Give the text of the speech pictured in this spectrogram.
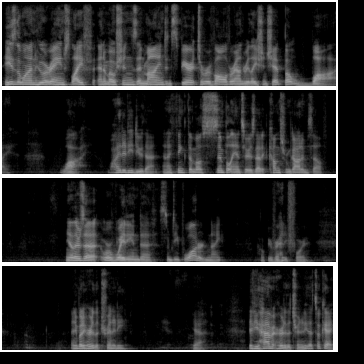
He's the one who arranged life and emotions and mind and spirit to revolve around relationship, but why? Why? Why did he do that? And I think the most simple answer is that it comes from God himself. You know, there's a we're wading into some deep water tonight. Hope you're ready for it. Anybody heard of the Trinity? Yeah. If you haven't heard of the Trinity, that's okay.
